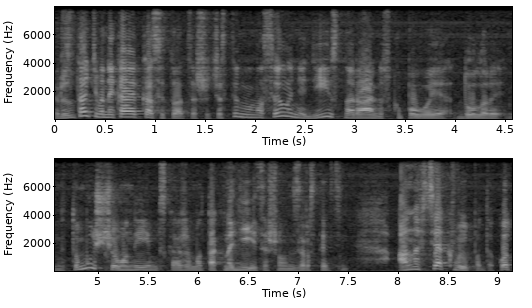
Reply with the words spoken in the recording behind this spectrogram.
І в результаті виникає яка ситуація, що частина населення дійсно реально скуповує долари не тому, що вони їм, скажімо так, надіються, що вони зросте в ціні, а на всяк випадок. От,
